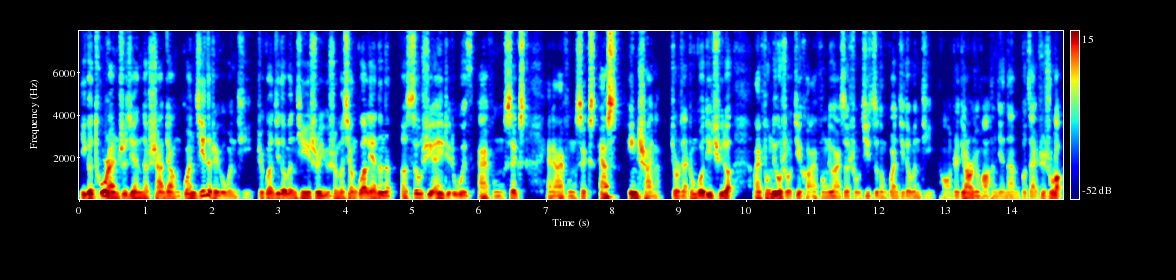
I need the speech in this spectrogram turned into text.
一个突然之间的 shutdown 关机的这个问题。这关机的问题是与什么相关联的呢？Associated with iPhone six and iPhone 6s in China，就是在中国地区的 iPhone 六手机和 iPhone 6s 手机自动关机的问题。好，这第二句话很简单，不再赘述了。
